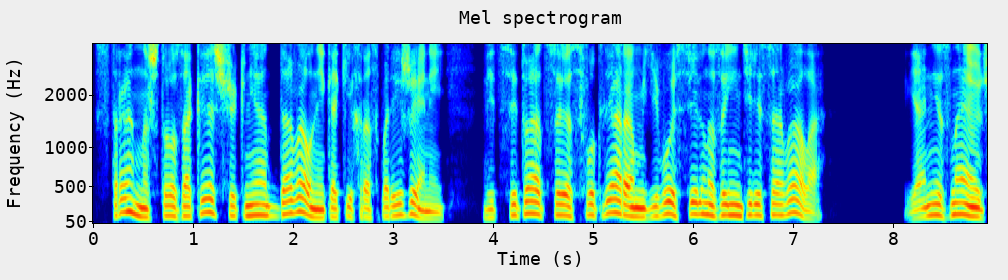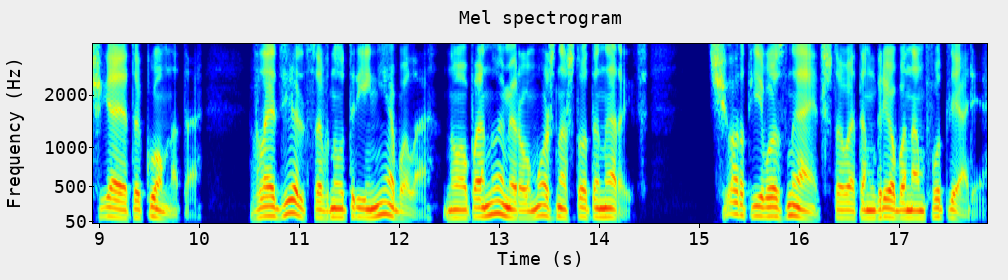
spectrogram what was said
Странно, что заказчик не отдавал никаких распоряжений, ведь ситуация с футляром его сильно заинтересовала. Я не знаю, чья это комната. Владельца внутри не было, но по номеру можно что-то нарыть. Черт его знает, что в этом грёбаном футляре.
